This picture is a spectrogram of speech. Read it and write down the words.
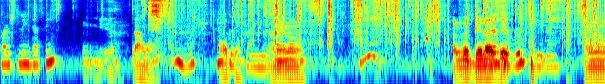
Parsley, that thing? Yeah, that one. Mm, that Okay. looks like me. I know. I look it up. It, rookie. I know.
